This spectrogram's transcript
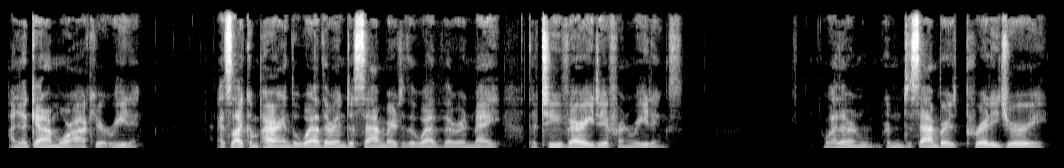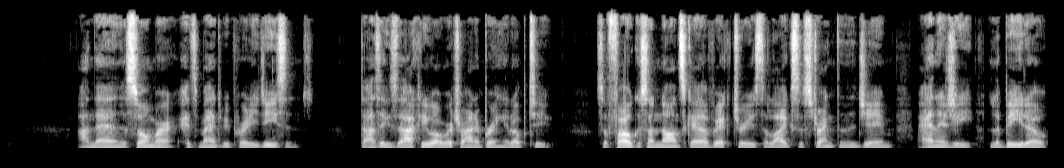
and you'll get a more accurate reading. It's like comparing the weather in December to the weather in May. They're two very different readings. Weather in, in December is pretty dreary, and then in the summer it's meant to be pretty decent. That's exactly what we're trying to bring it up to. So focus on non-scale victories, the likes of strength in the gym, energy, libido,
